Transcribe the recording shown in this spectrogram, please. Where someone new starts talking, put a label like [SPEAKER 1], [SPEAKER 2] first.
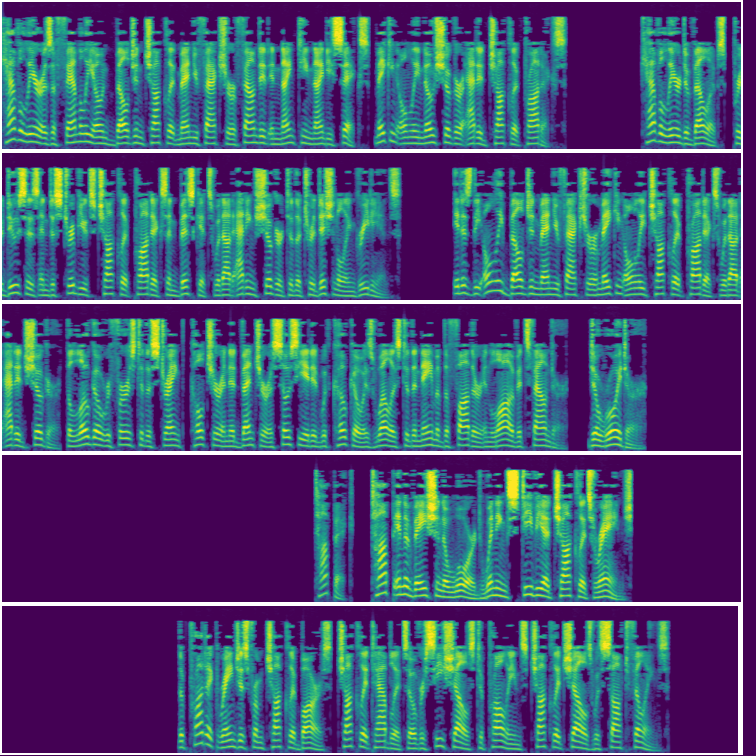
[SPEAKER 1] Cavalier is a family-owned Belgian chocolate manufacturer founded in 1996, making only no-sugar added chocolate products. Cavalier develops, produces and distributes chocolate products and biscuits without adding sugar to the traditional ingredients. It is the only Belgian manufacturer making only chocolate products without added sugar. The logo refers to the strength, culture and adventure associated with cocoa as well as to the name of the father-in-law of its founder, de Ruyter. Topic: Top Innovation Award winning Stevia chocolates range. The product ranges from chocolate bars, chocolate tablets over sea shells to pralines chocolate shells with soft fillings.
